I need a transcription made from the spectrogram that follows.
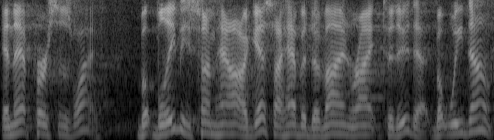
in that person's life. But believing somehow, I guess I have a divine right to do that, but we don't.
